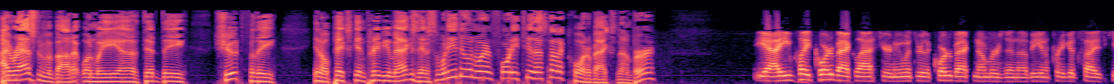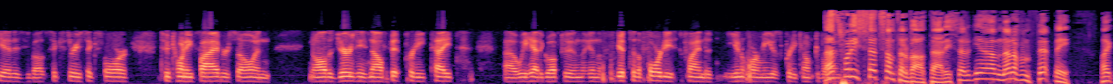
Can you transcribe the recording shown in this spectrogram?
I razzed him about it when we uh, did the shoot for the you know, Pigskin Preview Magazine. I said, what are you doing wearing 42? That's not a quarterback's number. Yeah, he played quarterback last year, and we went through the quarterback numbers. And uh, being a pretty good sized kid, is about six three, six four, two twenty five or so, and you know, all the jerseys now fit pretty tight. Uh, we had to go up to in the, in the get to the 40s to find a uniform he was pretty comfortable. That's in. what he said something about that. He said, "Yeah, none of them fit me." Like,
